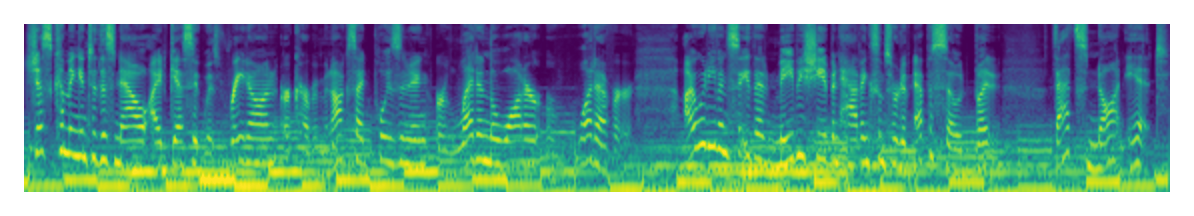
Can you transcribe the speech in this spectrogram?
just coming into this now, I'd guess it was radon or carbon monoxide poisoning or lead in the water or whatever. I would even say that maybe she had been having some sort of episode, but that's not it.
